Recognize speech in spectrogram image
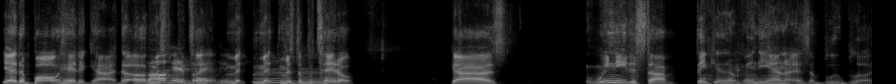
Yeah, the bald headed guy, the uh, Mr. Bald-headed Potato, black dude. Mi- Mi- Mr. Potato. Guys, we need to stop thinking of Indiana as a blue blood.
